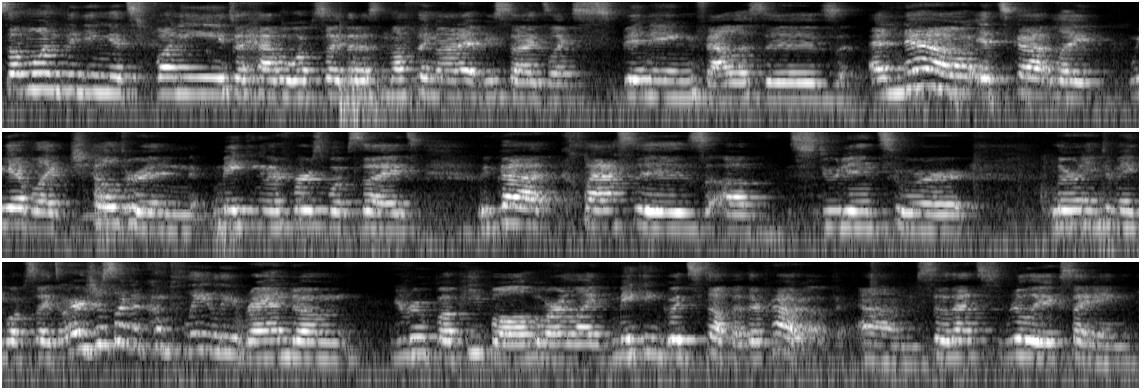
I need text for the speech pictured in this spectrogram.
someone thinking it's funny to have a website that has nothing on it besides like spinning phalluses. And now it's got like, we have like children making their first websites. We've got classes of students who are learning to make websites, or just like a completely random group of people who are like making good stuff that they're proud of. Um, so that's really exciting.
